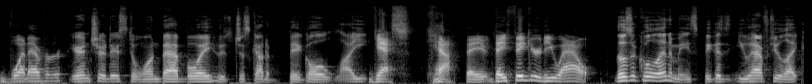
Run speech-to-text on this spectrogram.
whatever You're introduced to one bad boy who's just got a big old light. yes yeah they they figured you out Those are cool enemies because you have to like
